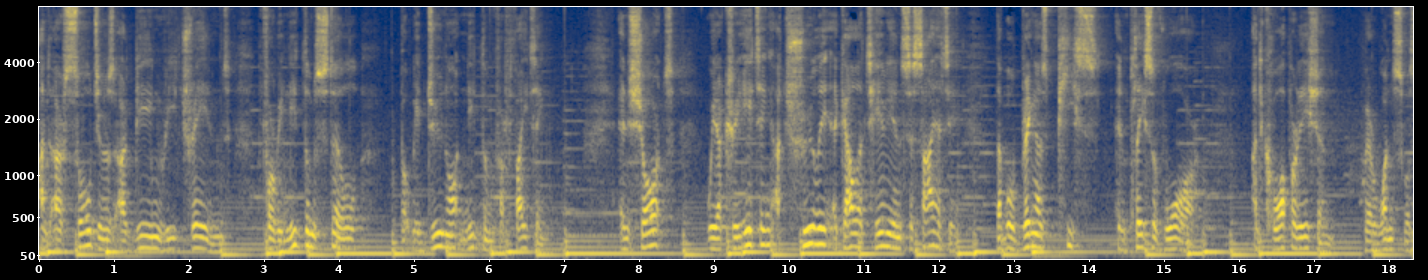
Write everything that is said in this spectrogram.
and our soldiers are being retrained, for we need them still, but we do not need them for fighting. In short, we are creating a truly egalitarian society that will bring us peace in place of war and cooperation where once was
